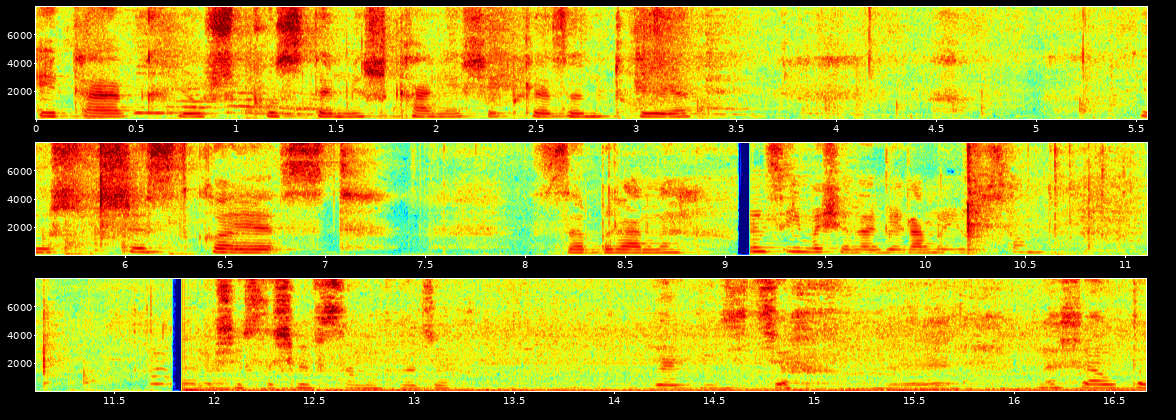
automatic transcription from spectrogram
I tak już puste mieszkanie się prezentuje. Już wszystko jest zabrane. Więc i my się nabieramy już stąd. Już jesteśmy w samochodzie. Jak widzicie. Nasze auto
